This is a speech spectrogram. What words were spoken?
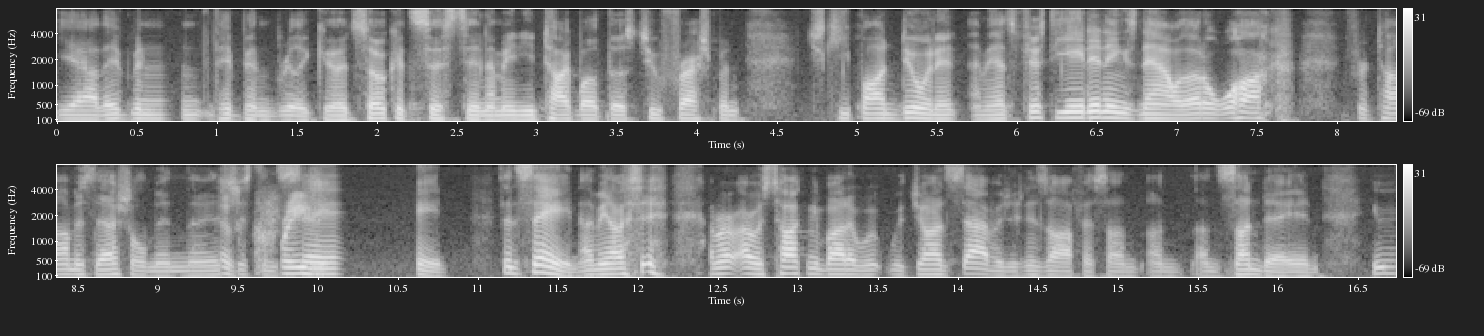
Yeah, they've been they've been really good, so consistent. I mean, you talk about those two freshmen, just keep on doing it. I mean, that's 58 innings now without a walk for Thomas Eshelman. It's just crazy. insane. It's insane. I mean, I was I, I was talking about it with, with, John Savage in his office on, on, on Sunday, and he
